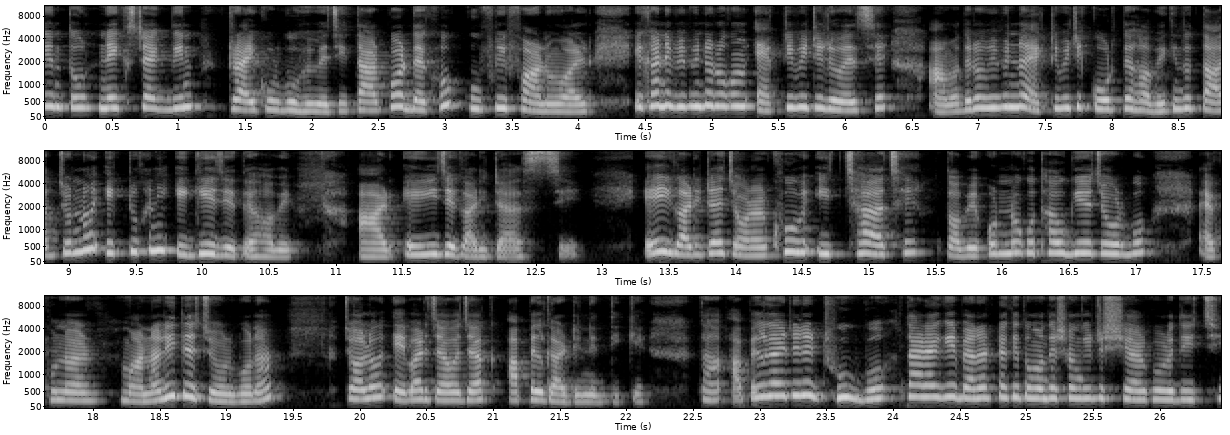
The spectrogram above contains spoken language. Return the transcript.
কিন্তু নেক্সট একদিন ট্রাই করব ভেবেছি। তারপর দেখো কুফরি ফান ওয়ার্ল্ড এখানে বিভিন্ন রকম অ্যাক্টিভিটি রয়েছে। আমাদেরও বিভিন্ন অ্যাক্টিভিটি করতে হবে, কিন্তু তার জন্য একটুখানি এগিয়ে যেতে হবে। আর এই যে গাড়িটা আসছে, এই গাড়িটায় চড়ার খুব ইচ্ছা আছে, তবে অন্য কোথাও গিয়ে চড়বো? এখন আর মানালিতে চড়বো না। চলো এবার যাওয়া যাক আপেল গার্ডেনের দিকে। তা আপেল গার্ডেনে ঢুকবো, তার আগে ব্যানারটাকে তোমাদের সঙ্গে একটু শেয়ার করে দিচ্ছি,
